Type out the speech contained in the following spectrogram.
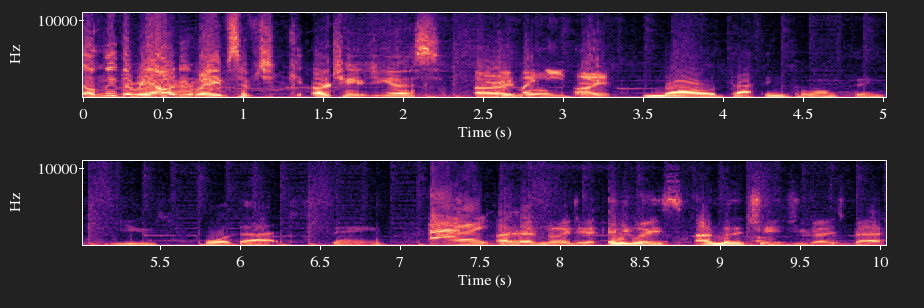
Only the reality waves have ch- are changing us. All right. Might Well, need I. No, that thing's the wrong thing to use for that thing. I have no idea. Anyways, I'm gonna change you guys back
